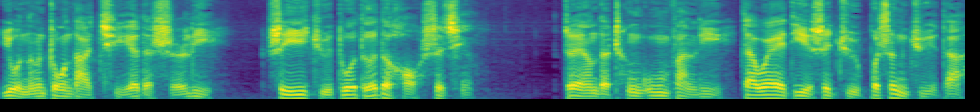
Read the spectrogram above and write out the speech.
又能壮大企业的实力，是一举多得的好事情。这样的成功范例在外地是举不胜举的，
